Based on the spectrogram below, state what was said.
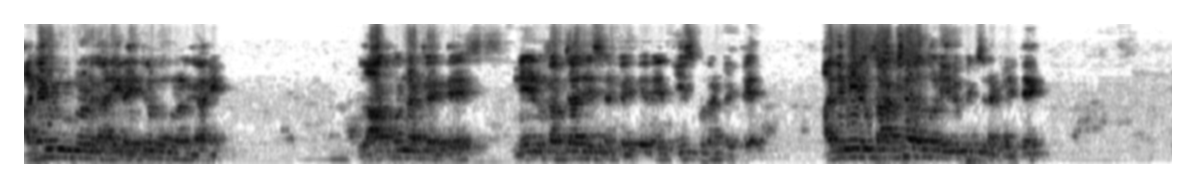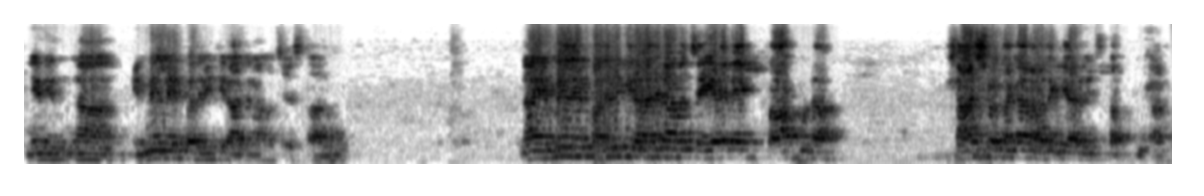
అటవీ భూములను కానీ రైతుల భూములను కానీ లాక్కున్నట్లయితే నేను కబ్జా చేసినట్లయితే నేను తీసుకున్నట్లయితే అది మీరు సాక్ష్యాలతో నిరూపించినట్లయితే నేను నా ఎమ్మెల్యే పదవికి రాజీనామా చేస్తాను. నా ఎమ్మెల్యే పదవికి రాజీనామా చేయడమే కాకుండా శాశ్వతంగా రాజకీయాల నుంచి తప్పుకుంటాను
